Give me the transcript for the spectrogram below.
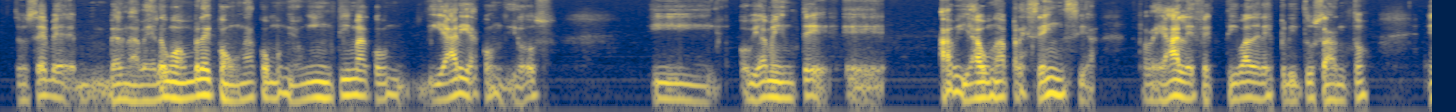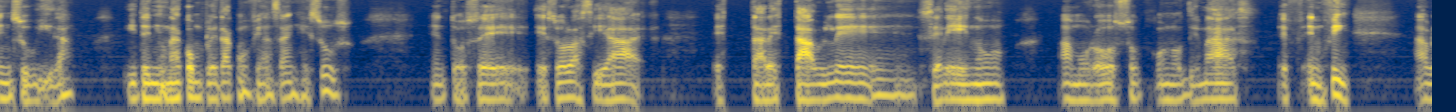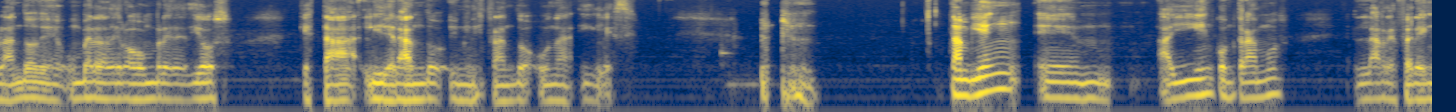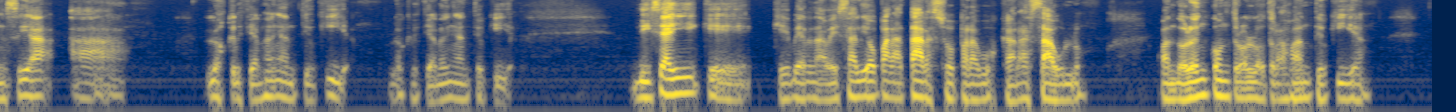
Entonces Bernabé era un hombre con una comunión íntima, con, diaria con Dios y obviamente eh, había una presencia real, efectiva del Espíritu Santo en su vida y tenía una completa confianza en Jesús. Entonces, eso lo hacía estar estable, sereno, amoroso con los demás, en fin, hablando de un verdadero hombre de Dios que está liderando y ministrando una iglesia. También em, ahí encontramos la referencia a los cristianos en Antioquía, los cristianos en Antioquía. Dice ahí que, que Bernabé salió para Tarso para buscar a Saulo. Cuando lo encontró, lo trajo a Antioquía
